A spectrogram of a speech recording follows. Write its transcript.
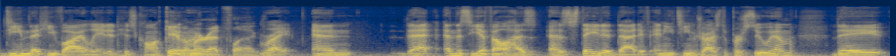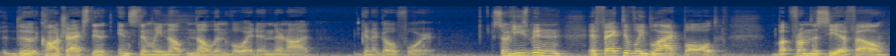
deem that he violated his con. Gave him a red flag. Right. And that and the CFL has has stated that if any team tries to pursue him, they the contract's instantly null, null and void, and they're not going to go for it. So he's been effectively blackballed, but from the CFL.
